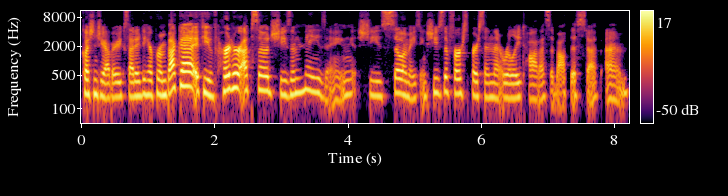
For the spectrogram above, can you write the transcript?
questions you have? Are you excited to hear from Becca? If you've heard her episode, she's amazing. She's so amazing. She's the first person that really taught us about this stuff. Um,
